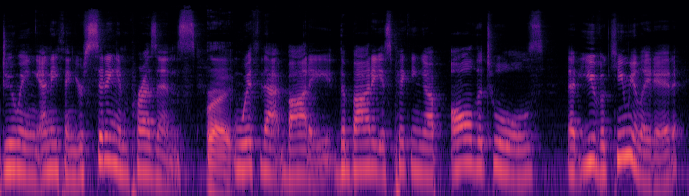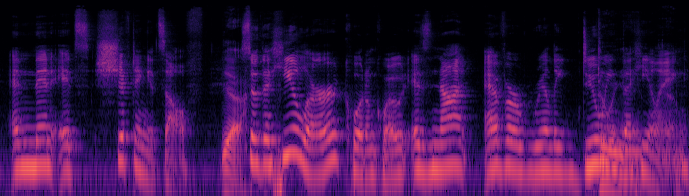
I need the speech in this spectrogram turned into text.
doing anything. You're sitting in presence Right. with that body. The body is picking up all the tools that you've accumulated and then it's shifting itself. Yeah. So the healer, quote unquote, is not ever really doing, Doing the it, healing.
